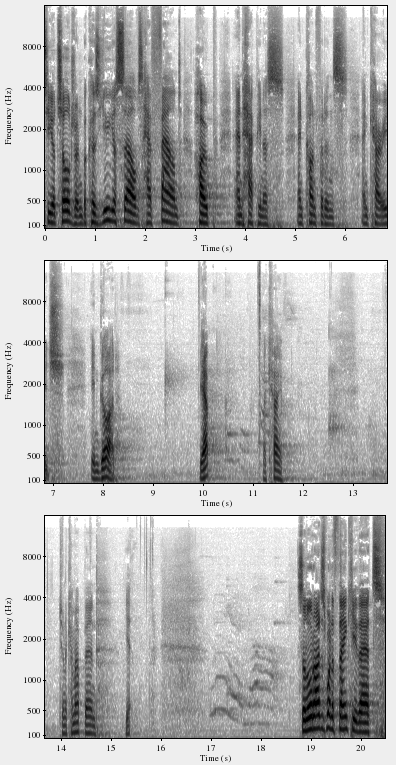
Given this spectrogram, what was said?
to your children because you yourselves have found hope and happiness and confidence and courage in God. Yep. Okay. Do you want to come up and yeah. So Lord, I just want to thank you that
